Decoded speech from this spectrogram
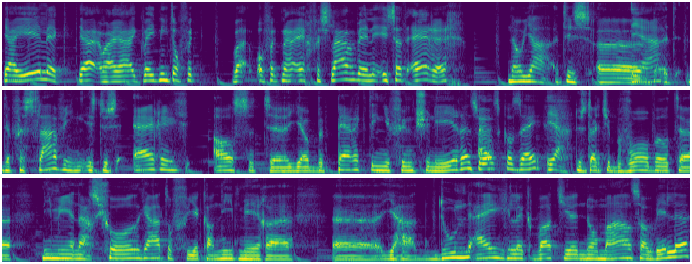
Ja, heerlijk. Ja, maar ja, ik weet niet of ik, of ik nou echt verslaafd ben. Is dat erg? Nou ja, het is, eh, Ja. de verslaving is dus erg als het eh, jou beperkt in je functioneren, zoals ik al zei. Ja. Dus dat je bijvoorbeeld eh, niet meer naar school gaat of je kan niet meer ja, doen eigenlijk wat je normaal zou willen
